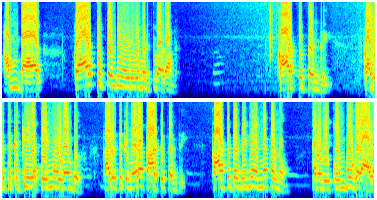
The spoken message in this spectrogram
அம்பாள் காட்டுப்பன்றி உருவம் எடுத்து வர்றாங்க. காட்டுப்பன்றி கழுத்துக்கு கீழே பெண் உடம்பு கழுத்துக்கு மேல காட்டுப்பன்றி காட்டுப்பன்றின்னு என்ன பண்ணும்? தன்னுடைய கொம்புகளால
